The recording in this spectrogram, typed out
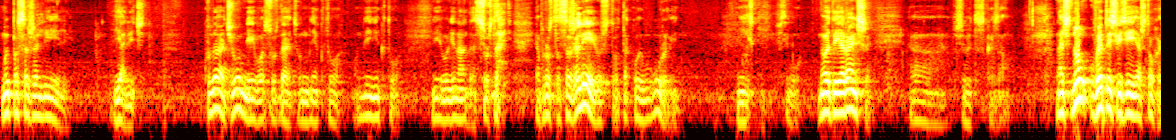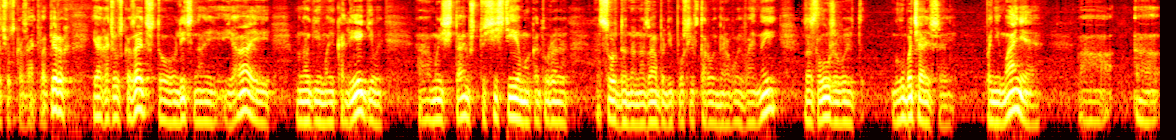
Мы посожалели. Я лично. Куда, чего мне его осуждать? Он мне кто? Он мне никто. Мне его не надо осуждать. Я просто сожалею, что такой уровень низкий всего. Но это я раньше все это сказал. Значит, ну, в этой связи я что хочу сказать? Во-первых, я хочу сказать, что лично я и многие мои коллеги, э, мы считаем, что система, которая создана на Западе после Второй мировой войны, заслуживает глубочайшее понимание, а, а,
